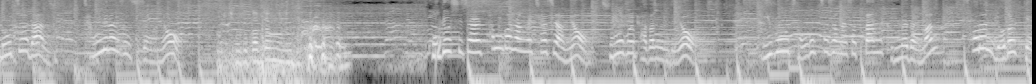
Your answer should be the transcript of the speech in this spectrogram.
로즈란, 장미란 선수잖아요. 저도 깜짝 놀랐어요. 고교 시절 3관왕을 차지하며 주목을 받았는데요. 이후 전국체전에서 딴 금메달만 38개.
